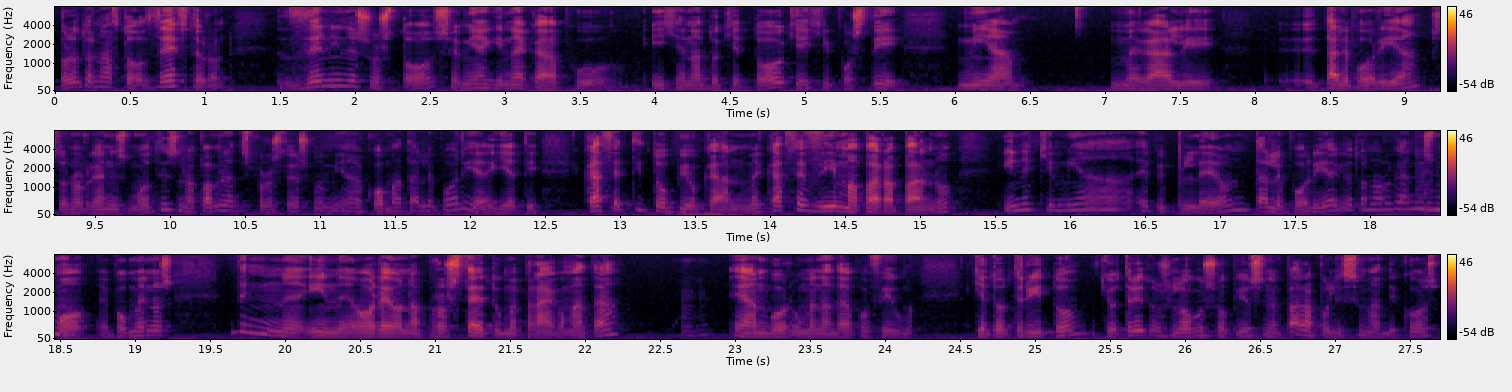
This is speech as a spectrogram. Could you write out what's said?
Πρώτον αυτό. Δεύτερον, δεν είναι σωστό σε μια γυναίκα που είχε έναν τοκετό και έχει υποστεί μια μεγάλη ε, ταλαιπωρία στον οργανισμό της να πάμε να της προσθέσουμε μια ακόμα ταλαιπωρία γιατί κάθε τι το οποίο κάνουμε, κάθε βήμα παραπάνω είναι και μια επιπλέον ταλαιπωρία για τον οργανισμό. Επομένως δεν είναι ωραίο να προσθέτουμε πράγματα εάν μπορούμε να τα αποφύγουμε. Και το τρίτο, και ο τρίτος λόγος ο οποίος είναι πάρα πολύ σημαντικός,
